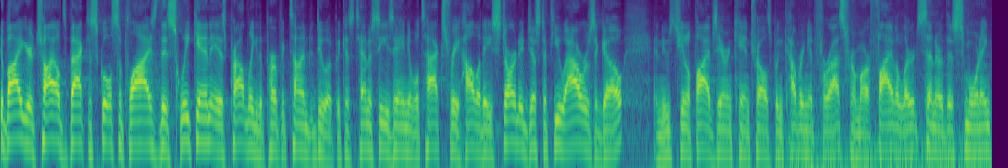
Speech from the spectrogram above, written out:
To buy your child's back to school supplies this weekend is probably the perfect time to do it because Tennessee's annual tax free holiday started just a few hours ago. And News Channel 5's Aaron Cantrell has been covering it for us from our 5 Alert Center this morning.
